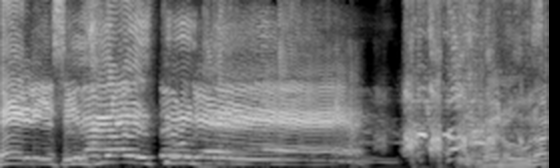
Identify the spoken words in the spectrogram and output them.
¡Felicidades, Turca! Bueno, duran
